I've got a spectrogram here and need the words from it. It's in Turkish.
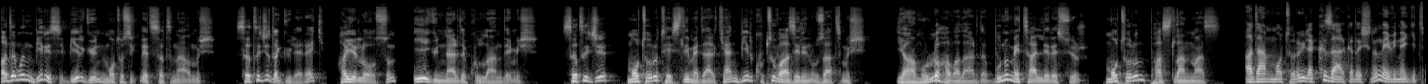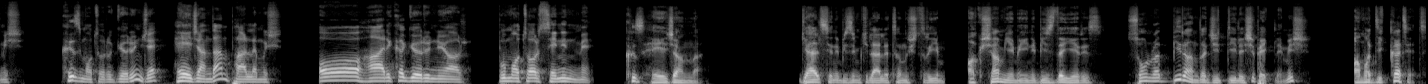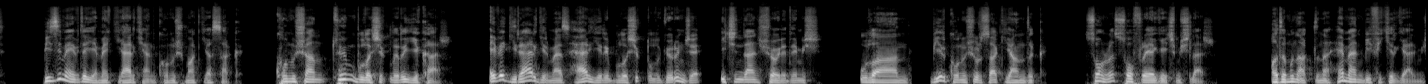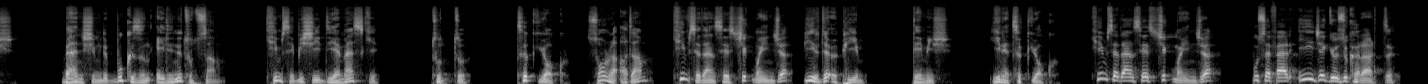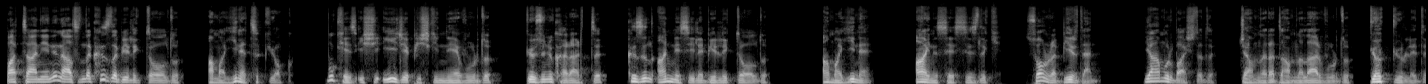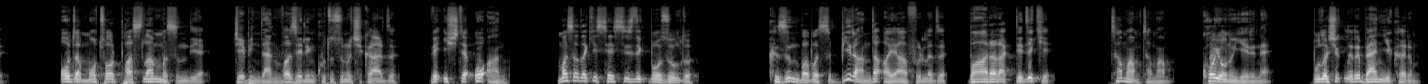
Adamın birisi bir gün motosiklet satın almış. Satıcı da gülerek hayırlı olsun, iyi günlerde kullan demiş. Satıcı motoru teslim ederken bir kutu vazelin uzatmış. Yağmurlu havalarda bunu metallere sür, motorun paslanmaz. Adam motoruyla kız arkadaşının evine gitmiş. Kız motoru görünce heyecandan parlamış. Oo harika görünüyor. Bu motor senin mi? Kız heyecanla. Gel seni bizimkilerle tanıştırayım. Akşam yemeğini bizde yeriz. Sonra bir anda ciddileşip eklemiş. Ama dikkat et. Bizim evde yemek yerken konuşmak yasak. Konuşan tüm bulaşıkları yıkar. Eve girer girmez her yeri bulaşık dolu görünce içinden şöyle demiş. Ulan bir konuşursak yandık. Sonra sofraya geçmişler. Adamın aklına hemen bir fikir gelmiş. Ben şimdi bu kızın elini tutsam. Kimse bir şey diyemez ki. Tuttu. Tık yok. Sonra adam kimseden ses çıkmayınca bir de öpeyim demiş. Yine tık yok. Kimseden ses çıkmayınca bu sefer iyice gözü kararttı. Battaniyenin altında kızla birlikte oldu ama yine tık yok. Bu kez işi iyice pişkinliğe vurdu. Gözünü kararttı. Kızın annesiyle birlikte oldu. Ama yine aynı sessizlik. Sonra birden yağmur başladı. Camlara damlalar vurdu. Gök gürledi. O da motor paslanmasın diye cebinden vazelin kutusunu çıkardı. Ve işte o an masadaki sessizlik bozuldu. Kızın babası bir anda ayağa fırladı. Bağırarak dedi ki, ''Tamam tamam, koy onu yerine. Bulaşıkları ben yıkarım.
